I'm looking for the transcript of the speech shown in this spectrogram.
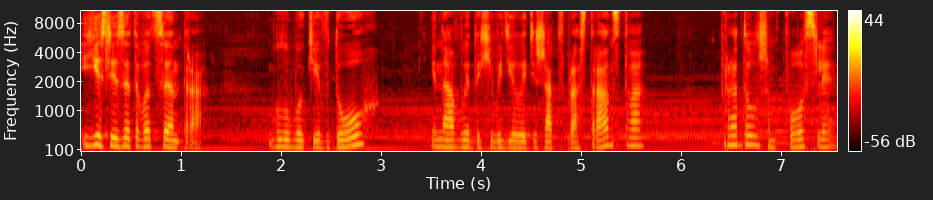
И если из этого центра глубокий вдох, и на выдохе вы делаете шаг в пространство, продолжим после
